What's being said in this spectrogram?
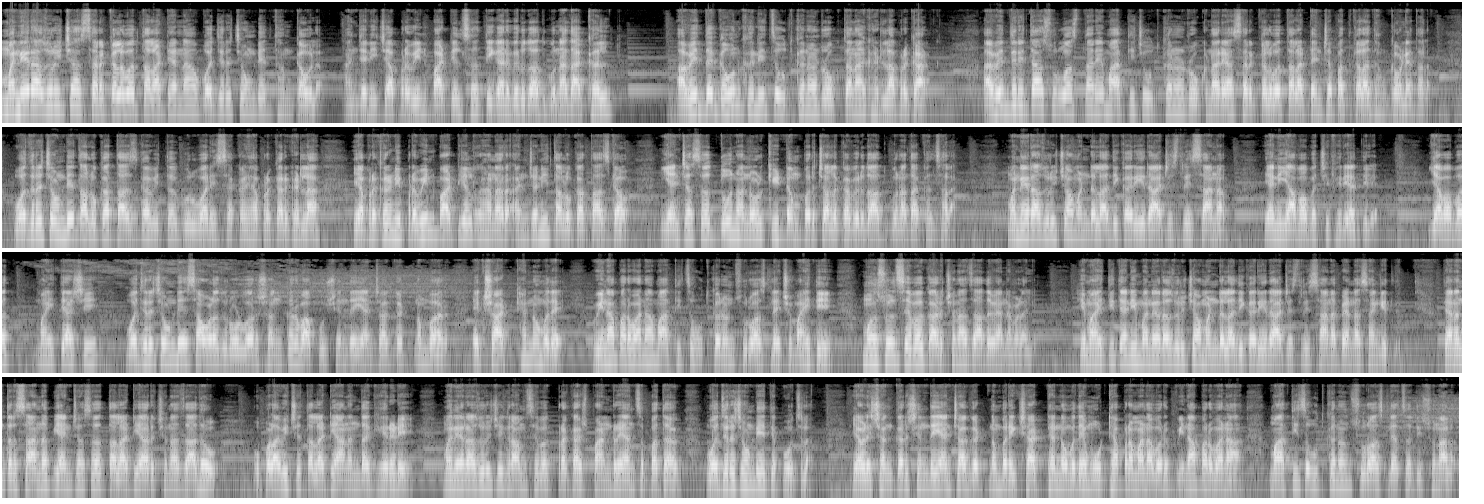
मनेराजुरीच्या circle व तलाट्यांना वज्रचौंडेत धमकावलं. अंजनीच्या प्रवीण पाटीलसह तिघांविरोधात गुन्हा दाखल. अवैध गौण खनिजचं उत्खनन रोखताना घडला प्रकार. अवैधरित्या सुरू असणारे मातीचे उत्खनन रोखणाऱ्या सर्कल व तलाट्यांच्या पथकाला धमकावण्यात आलं. वज्रचौंडे तालुका तासगाव इथं गुरुवारी सकाळी हा प्रकार घडला. या प्रकरणी प्रवीण पाटील राहणार अंजनी तालुका तासगाव. यांच्यासह दोन अनोळखी डंपर चालकाविरोधात गुन्हा दाखल झाला. मनेराजुरीच्या मंडल अधिकारी राजश्री सानप यांनी याबाबतची फिर्याद दिली. याबाबत माहिती अशी वज्रचौंडे सावळज रोडवर शंकर बापू शिंदे यांच्या गट नंबर एकशे अठ्ठ्याण्णवमध्ये विनापरवाना मातीचं उत्खनन सुरू असल्याची माहिती महसूल सेवक अर्चना जाधव यांना मिळाली. ही माहिती त्यांनी मनेराजुरीच्या मंडल अधिकारी राजश्री सानप यांना सांगितली. त्यानंतर सानप यांच्यासह तलाटी अर्चना जाधव उपळावीचे तलाटी आनंदा घेरडे मनेराजुरीचे ग्रामसेवक प्रकाश पांढरे यांचं पथक वज्रचौंडे येथे पोहोचलं. यावेळी शंकर शिंदे यांच्या गट नंबर एकशे अठ्ठ्याण्णवमध्ये मोठ्या प्रमाणावर विनापरवाना मातीचं उत्खनन सुरू असल्याचं दिसून आलं.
